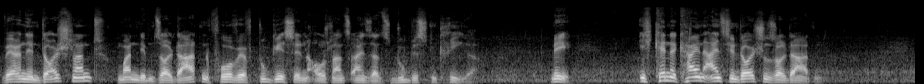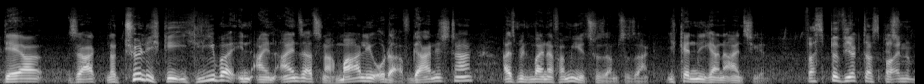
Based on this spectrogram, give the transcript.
während in Deutschland man dem Soldaten vorwirft, du gehst in den Auslandseinsatz, du bist ein Krieger. Nee, ich kenne keinen einzigen deutschen Soldaten, der sagt, natürlich gehe ich lieber in einen Einsatz nach Mali oder Afghanistan, als mit meiner Familie zusammen zu sein. Ich kenne nicht einen einzigen. Was bewirkt das bei einem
